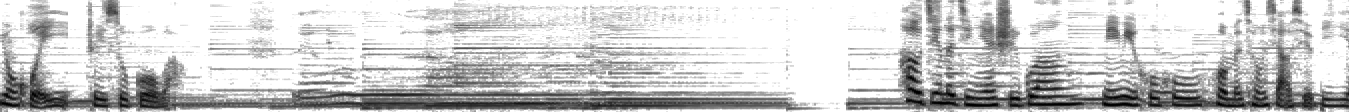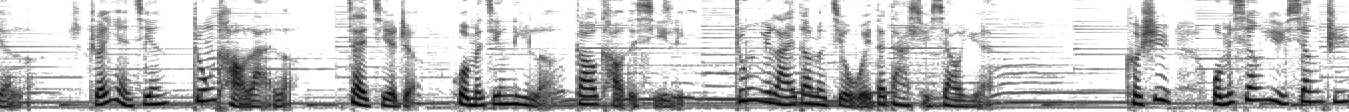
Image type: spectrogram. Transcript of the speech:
用回忆追溯过往。耗尽了几年时光，迷迷糊糊，我们从小学毕业了，转眼间中考来了。再接着，我们经历了高考的洗礼，终于来到了久违的大学校园。可是，我们相遇相知，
